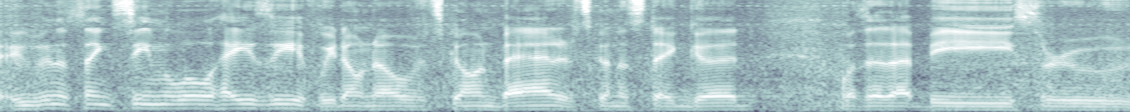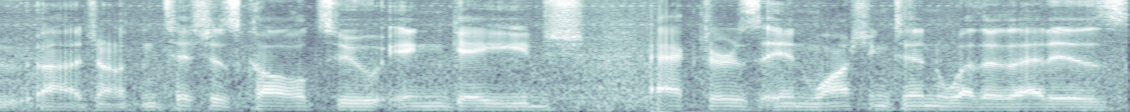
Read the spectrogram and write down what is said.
even if things seem a little hazy. If we don't know if it's going bad, it's going to stay good. Whether that be through uh, Jonathan Tisch's call to engage actors in Washington, whether that is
